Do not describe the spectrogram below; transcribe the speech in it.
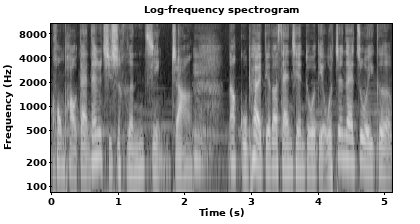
空炮弹，但是其实很紧张。嗯，那股票也跌到三千多点。我正在做一个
